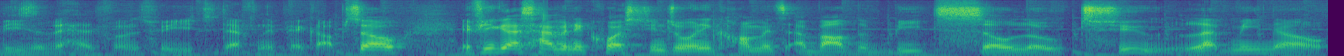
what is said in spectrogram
these are the headphones for you to definitely pick up. So if you guys have any questions or any comments about the Beats Solo 2, let me know.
